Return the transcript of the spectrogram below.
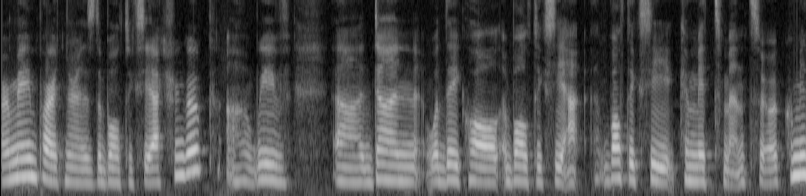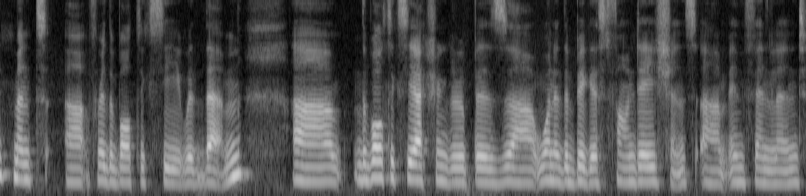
Our main partner is the Baltic Sea Action Group. Uh, we've uh, done what they call a Baltic Sea, Baltic sea commitment, so a commitment uh, for the Baltic Sea with them. Uh, the Baltic Sea Action Group is uh, one of the biggest foundations um, in Finland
